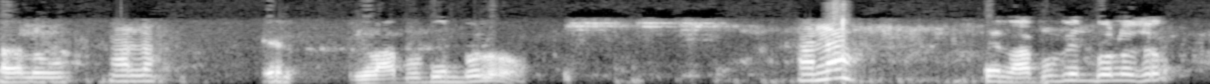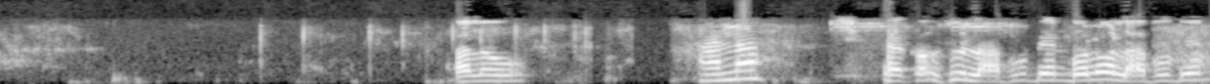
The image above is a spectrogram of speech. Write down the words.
હેલો. હેલો. લાભુબેન બોલો. હેલો. એ લાભુબેન બોલો છો. હાલો. હાલો. કહું છું લાભુબેન બોલો લાભુબેન.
